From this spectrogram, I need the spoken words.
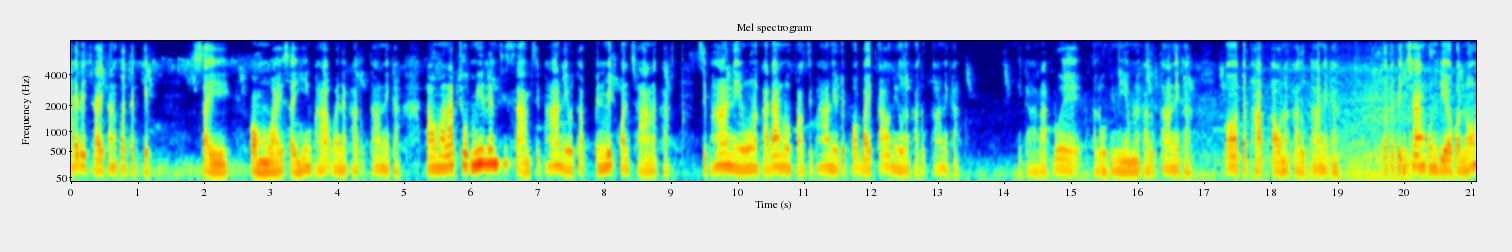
ไม่ได้ใช้ท่านก็จะเก็บใส่ กล่องไว้ใส่หิ้งพระไว้นะคะ ทุกท่านเลยค่ะ เรามารับชมมีดเล่มที่35นิ้วถ้าเป็นมีดควันช้างนะคะ 15 นิ้วนะคะ ด้ามรวมฝัก15 นิ้วเฉพาะใบ 9 นิ้วนะคะ ทุกท่านเลยค่ะนี่ค่ะรัดด้วยอลูมิเนียมนะคะ ทุกท่านเลยค่ะ ก็จะพับเอานะคะ ทุกท่านเลยค่ะ ก็จะเป็นช่างคนเดียวกันเนาะ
